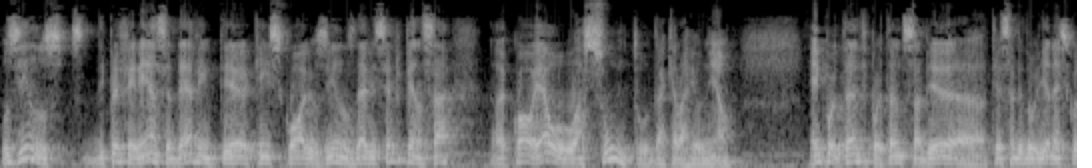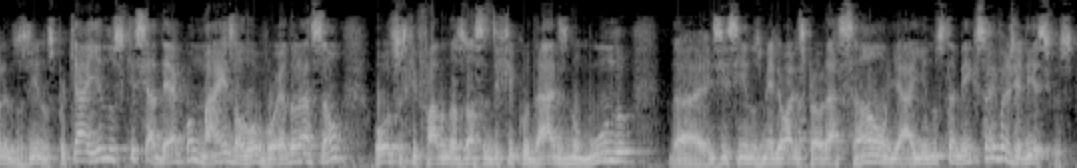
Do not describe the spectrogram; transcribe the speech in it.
Os hinos, de preferência, devem ter, quem escolhe os hinos, deve sempre pensar uh, qual é o assunto daquela reunião. É importante, portanto, saber uh, ter sabedoria na escolha dos hinos, porque há hinos que se adequam mais ao louvor e adoração, outros que falam das nossas dificuldades no mundo, uh, existem hinos melhores para oração, e há hinos também que são evangelísticos.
